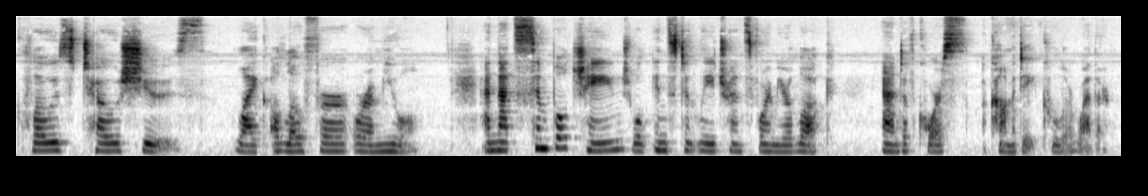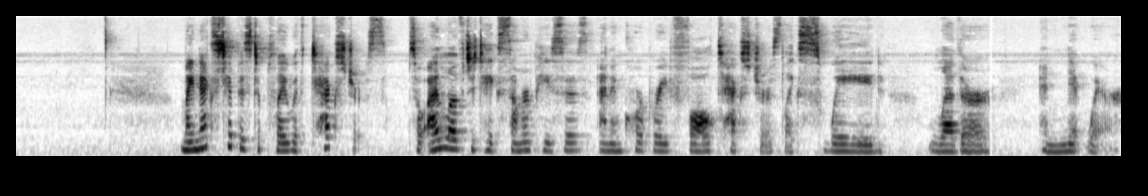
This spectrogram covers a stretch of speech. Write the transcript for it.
closed toe shoes like a loafer or a mule. And that simple change will instantly transform your look and, of course, accommodate cooler weather. My next tip is to play with textures. So I love to take summer pieces and incorporate fall textures like suede, leather, and knitwear,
